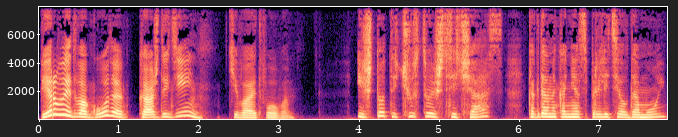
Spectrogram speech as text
«Первые два года каждый день», — кивает Вова. «И что ты чувствуешь сейчас, когда, наконец, прилетел домой?»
